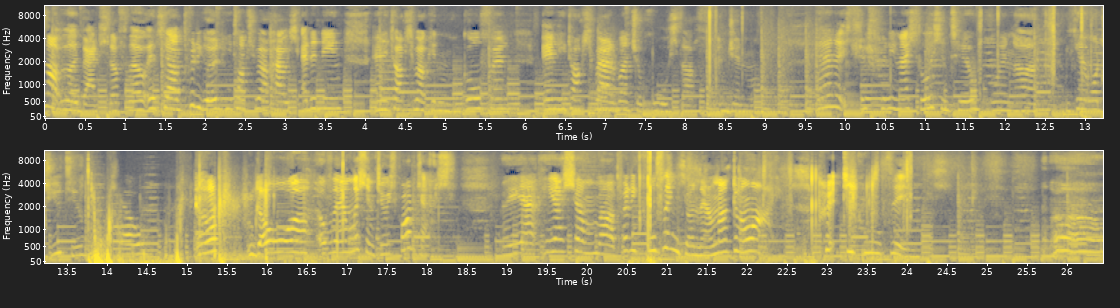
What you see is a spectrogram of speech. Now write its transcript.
not really bad stuff though. It's uh, pretty good. He talks about how he's editing, and he talks about getting a girlfriend, and he talks about a bunch of cool stuff in general. And it's just pretty nice to listen to when uh, you can't watch YouTube. So uh, go over there and listen to his podcast. He, uh, he has some uh, pretty cool things on there. I'm not gonna lie, pretty cool things. Um,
